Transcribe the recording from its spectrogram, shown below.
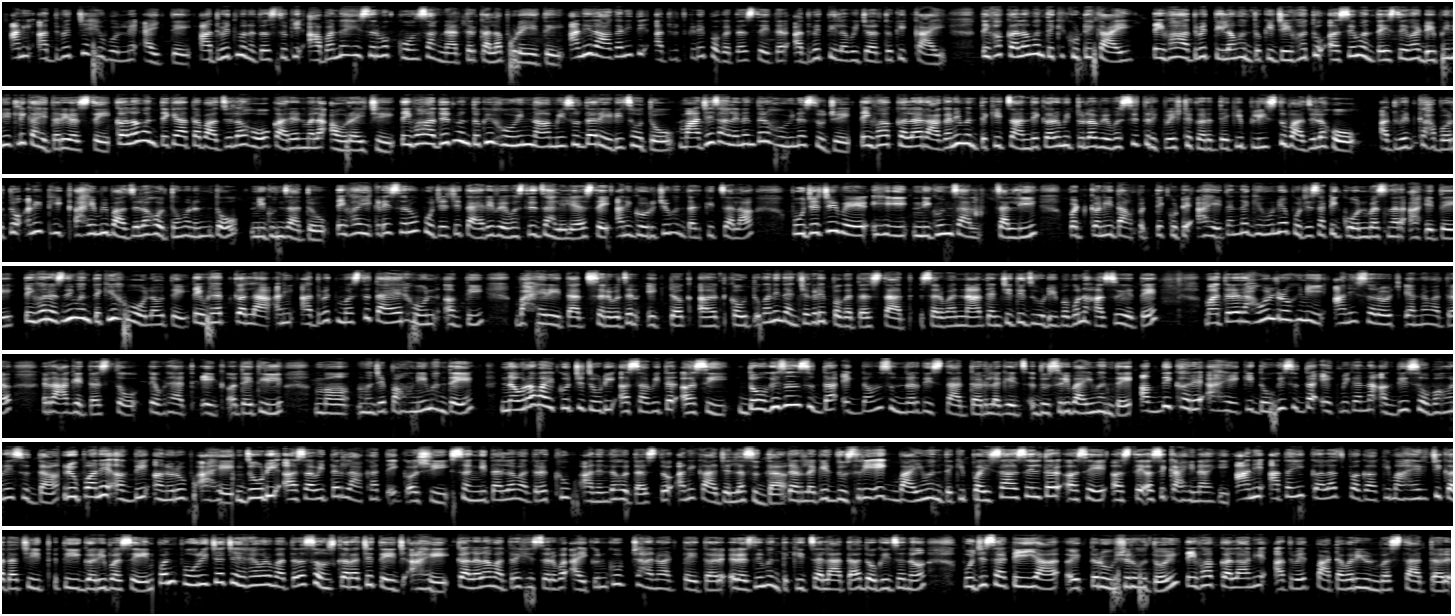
आणि अद्वैतचे हे बोलणे ऐकते. अद्वैत म्हणत असतो की आबांना हे सर्व कोण सांगणार तर कला पुढे येते. आणि रागाने ती अद्वैतकडे बघत असते. तर अद्वैत तिला विचारतो की काय? तेव्हा कला म्हणते की कुठे काय? तेव्हा अद्वैत तिला म्हणतो की जेव्हा तू असे म्हणतेस तेव्हा डेफिनेटली काहीतरी असते. कला म्हणते की आता बाजूला हो कारण मला आवरायचे तेव्हा अद्वैत म्हणतो की होईन ना मी सुद्धा रेडीच होतो. माझे झाल्यानंतर होईनच तुझे. तेव्हा कला रागाने म्हणते की चांदेकर मी तुला व्यवस्थित रिक्वेस्ट करते की प्लीज तू बाजूला हो. अद्वैत घाबरतो आणि ठीक आहे मी बाजूला होतो म्हणून तो निघून जातो. तेव्हा इकडे सर्व पूजेची तयारी व्यवस्थित झालेली असते आणि गुरुजी म्हणतात की चला पूजेची वेळ ही निघून चाल चालली. पटकनी दापत्य कुठे आहे? त्यांना घेऊन या पूजेसाठी कोण बसणार आहे ते? तेव्हा रजनी म्हणते की हो लावते. तेवढ्यात कला आणि अद्वैत मस्त तयार होऊन अगदी बाहेर येतात. सर्वजण एकटक कौतुकाने त्यांच्याकडे बघत असतात. सर्वांना त्यांची ती झोडी बघून हसू येते. मात्र राहुल रोहिणी आणि सरोज यांना मात्र राग येत असतो. तेवढ्यात एक तेथील म म्हणजे पाहुणी म्हणते नवरा बायकोची जोडी असावी तर असी. दोघे जण सुद्धा एकदम सुंदर दिसतात. तर लगेच दुसरी बाई म्हणते अगदी खरे आहे की दोघे सुद्धा एकमेकांना अगदी स्वभावाने सुद्धा रूपाने अगदी अनुरूप आहे. जोडी असावी तर लाखात एक अशी. संगीताला मात्र खूप आनंद होत असतो आणि काजलला सुद्धा. तर लगेच दुसरी एक बाई म्हणते की पैसा असेल तर असे असते असे काही नाही. आणि आता ही कलाच बघा की माहेरची कदाचित ती गरीब बसेन पण पुरीच्या चेहऱ्यावर मात्र संस्काराचे तेज आहे. कलाला मात्र हे सर्व ऐकून खूप छान वाटते तर रजनी म्हणते की चला आता दोघे जण पूजेसाठी या एकतर उशीर होतोय तेव्हा कला आणि अद्वैत पाटावर येऊन बसतात. तर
